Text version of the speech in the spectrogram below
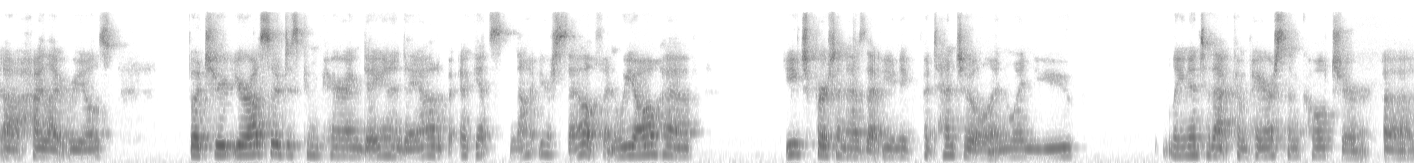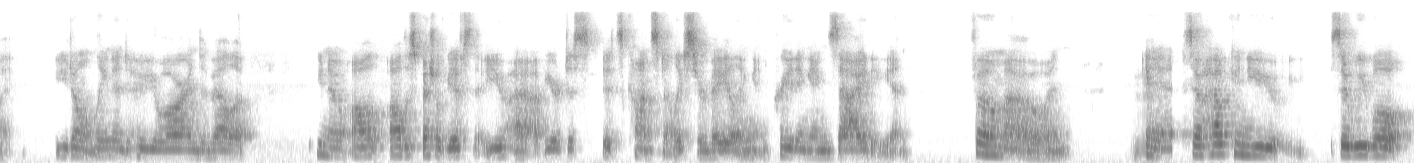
uh, highlight reels, but you're you're also just comparing day in and day out against not yourself. And we all have each person has that unique potential. And when you lean into that comparison culture uh, you don't lean into who you are and develop you know all all the special gifts that you have you're just it's constantly surveilling and creating anxiety and fomo and mm-hmm. and so how can you so we will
